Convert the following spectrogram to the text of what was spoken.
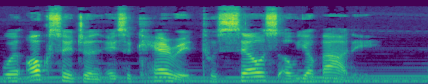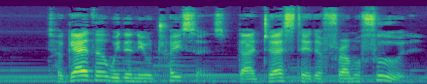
When oxygen is carried to cells of your body, together with the nutrients digested from food,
